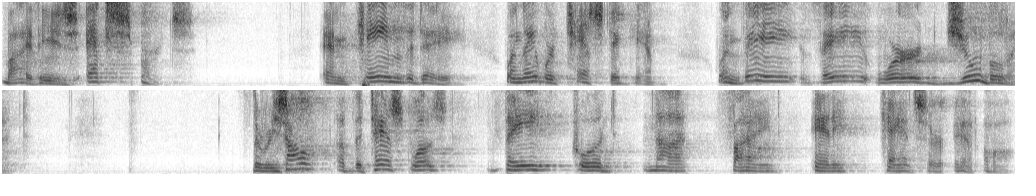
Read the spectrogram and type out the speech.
by these experts. And came the day when they were testing him when they, they were jubilant. The result of the test was they could not find any cancer at all.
